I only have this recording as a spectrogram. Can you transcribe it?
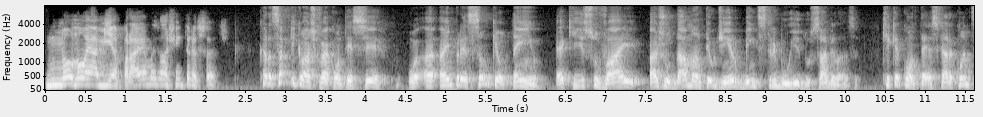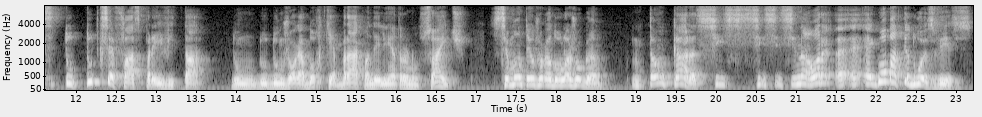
não, não é a minha praia, mas eu achei interessante. Cara, sabe o que eu acho que vai acontecer? A, impressão que eu tenho é que isso vai ajudar a manter o dinheiro bem distribuído, sabe, Lanza? O que, que acontece, cara? Quando tu, tudo que você faz para evitar de um, de um jogador quebrar quando ele entra num site, você mantém o jogador lá jogando. Então, cara, se, se, se, se na hora. É, é, é, igual bater duas vezes.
